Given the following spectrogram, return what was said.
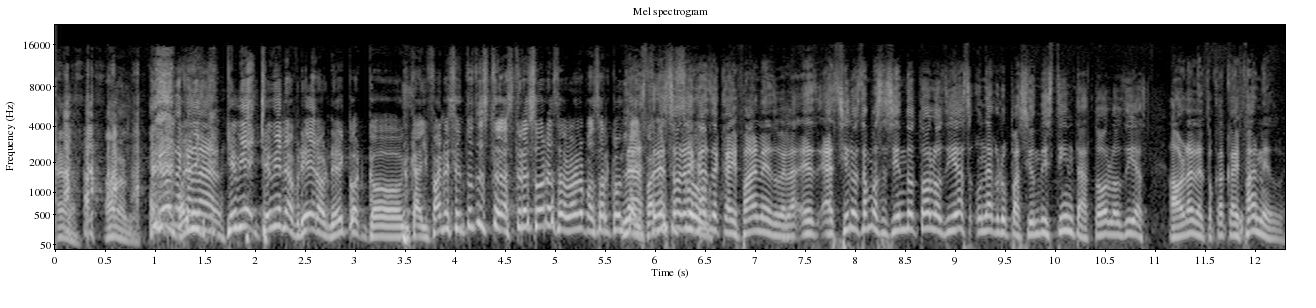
Bueno, órale. Oye, qué bien, qué bien abrieron, ¿eh? Con, con Caifanes. Entonces, las tres horas se van a pasar con Las Caifanes. tres eso- orejas de Caifanes, güey. Así lo estamos haciendo todos los días, una agrupación distinta, todos los días. Ahora le toca a Caifanes, güey.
